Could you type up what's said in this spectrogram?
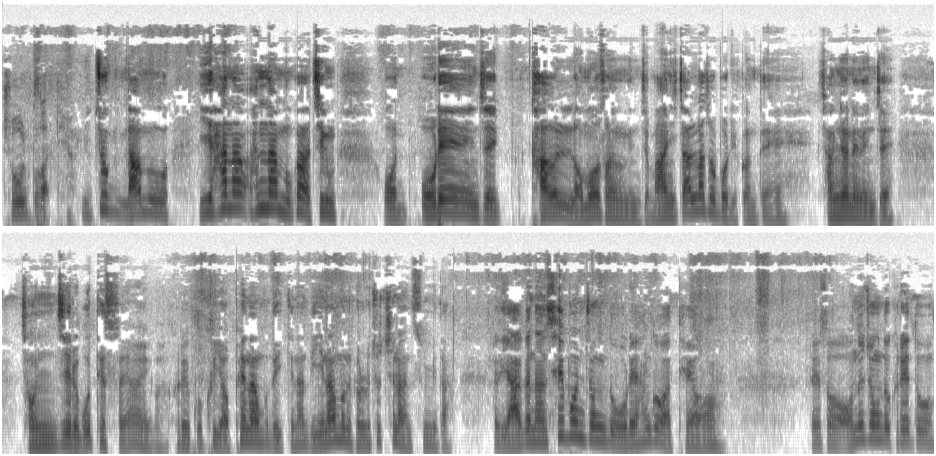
좋을 것 같아요. 이쪽 나무, 이 하나, 한 나무가 지금 어, 올해 이제 가을 넘어서는 이제 많이 잘라져 버릴 건데 작년에는 이제 전지를 못했어요 이거 그리고 그 옆에 나무도 있긴 한데 이 나무는 별로 좋지는 않습니다 약은 한 세 번 정도 오래 한것 같아요 그래서 어느 정도 그래도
